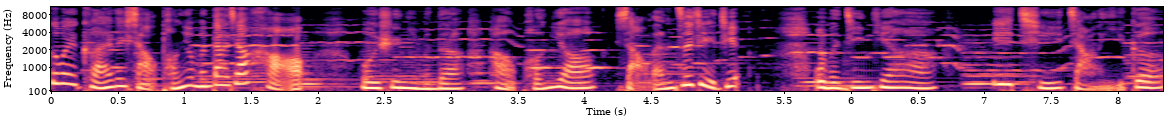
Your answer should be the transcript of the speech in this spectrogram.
各位可爱的小朋友们，大家好！我是你们的好朋友小丸子姐姐。我们今天啊，一起讲一个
